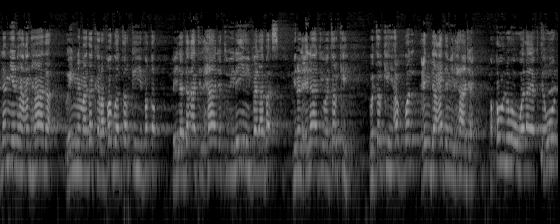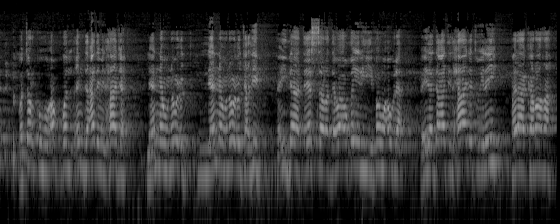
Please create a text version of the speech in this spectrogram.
لم ينهى عن هذا وإنما ذكر فضل تركه فقط. فإذا دعت الحاجة إليه فلا بأس من العلاج وتركه. وتركه أفضل عند عدم الحاجة. وقوله ولا يكتوون وتركه أفضل عند عدم الحاجة لأنه نوع لأنه نوع تعذيب. فإذا تيسر دواء غيره فهو أولى. فإذا دعت الحاجة إليه فلا كراهة.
